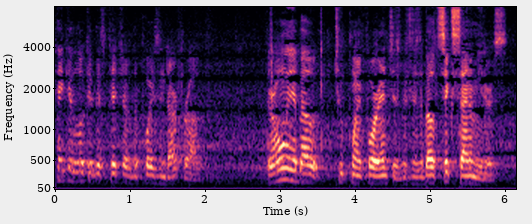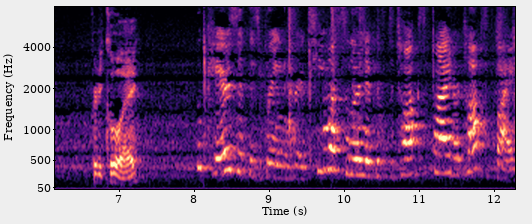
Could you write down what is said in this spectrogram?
Take a look at this picture of the poison dart frog. They're only about 2.4 inches, which is about 6 centimeters. Pretty cool, eh? Who cares if his brain hurts? He wants to learn if it's detoxified or toxified.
